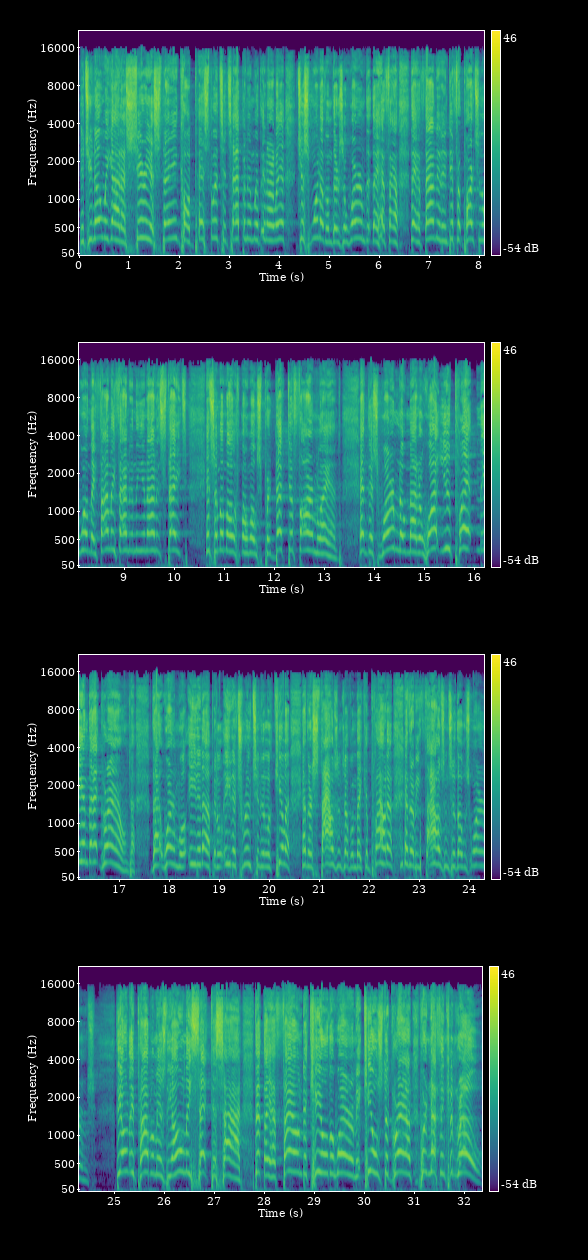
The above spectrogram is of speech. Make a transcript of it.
Did you know we got a serious thing called pestilence It's happening within our land? Just one of them. There's a worm that they have found. They have found it in different parts of the world. They finally found it in the United States in some of the most productive farmland. And this worm, no matter what you plant in that ground, that worm will eat it up. It'll eat its roots and it'll kill it. And there's thousands of them. They can plow it up, and there'll be thousands of those worms. The only problem is the only insecticide that they have found to kill the worm, it kills the ground where nothing can grow.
